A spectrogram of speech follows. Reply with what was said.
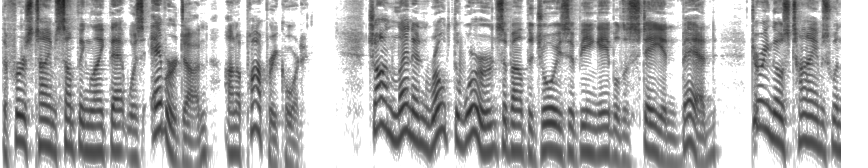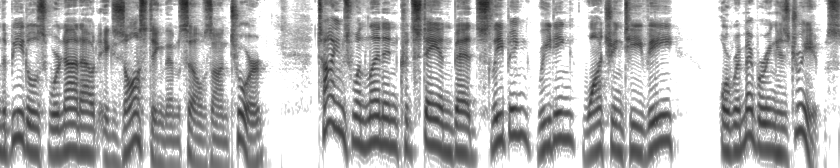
the first time something like that was ever done on a pop recording. John Lennon wrote the words about the joys of being able to stay in bed during those times when the Beatles were not out exhausting themselves on tour, times when Lennon could stay in bed sleeping, reading, watching TV, or remembering his dreams.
